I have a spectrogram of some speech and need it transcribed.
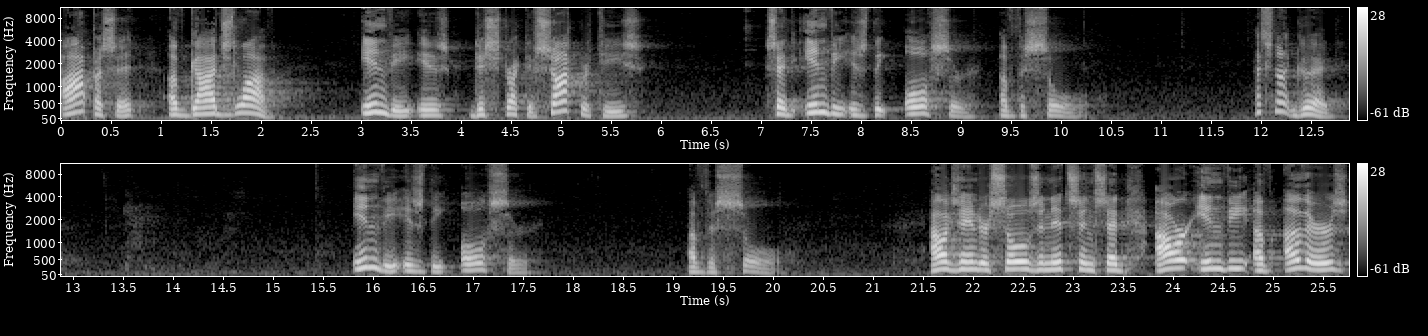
opposite of God's love. Envy is destructive. Socrates said envy is the ulcer of the soul. That's not good. Envy is the ulcer of the soul. Alexander Solzhenitsyn said, Our envy of others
